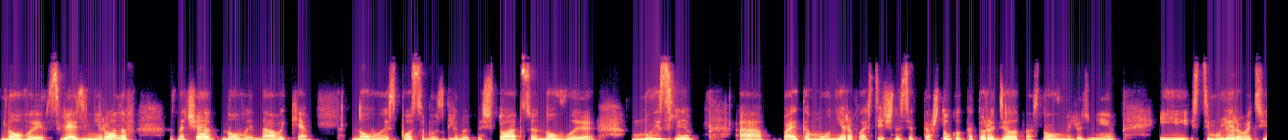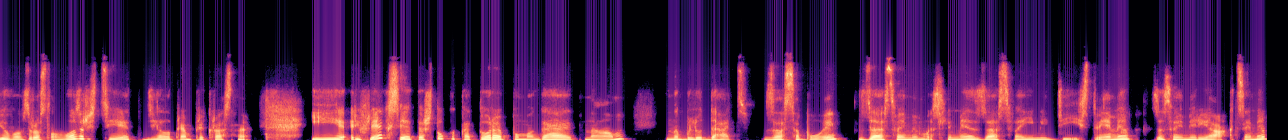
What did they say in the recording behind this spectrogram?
Новые связи нейронов означают новые навыки, новые способы взглянуть на ситуацию, новые мысли. А, поэтому нейропластичность — это та штука, которая делает нас новыми людьми, и стимулировать ее во взрослом возрасте — это дело прям прекрасное. И рефлексия — это штука, которая помогает нам наблюдать за собой, за своими мыслями, за своими действиями, за своими реакциями.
